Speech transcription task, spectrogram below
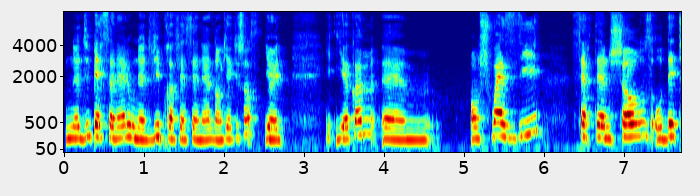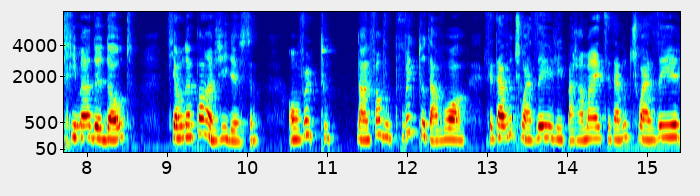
notre vie personnelle ou notre vie professionnelle. Donc, il y a quelque chose, il y a, comme, euh, on choisit certaines choses au détriment de d'autres, puis on n'a pas envie de ça. On veut tout. Dans le fond, vous pouvez tout avoir. C'est à vous de choisir les paramètres, c'est à vous de choisir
